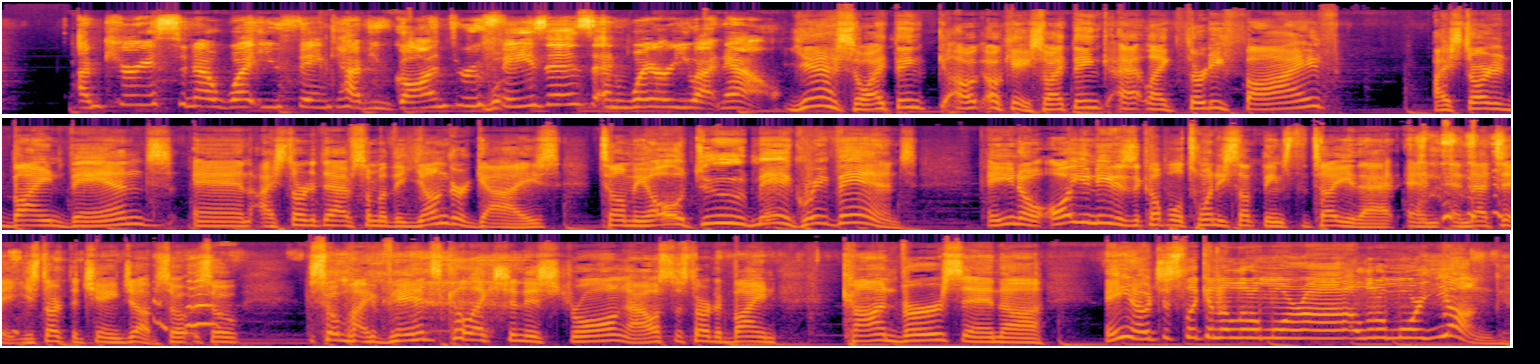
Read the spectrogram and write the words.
I'm curious to know what you think. Have you gone through phases, and where are you at now? Yeah, so I think okay, so I think at like 35 I started buying vans and I started to have some of the younger guys tell me, "Oh dude, man, great vans." And you know, all you need is a couple of 20 somethings to tell you that and and that's it. You start to change up. So so so my Vans collection is strong. I also started buying Converse and uh and, you know, just looking a little more uh, a little more young.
